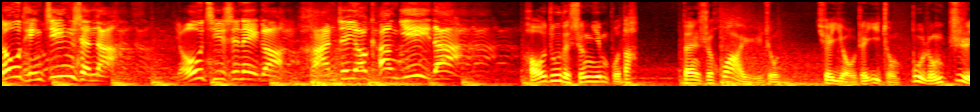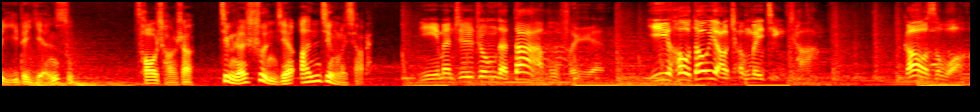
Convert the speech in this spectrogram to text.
都挺精神的。尤其是那个喊着要抗议的，豪猪的声音不大，但是话语中却有着一种不容置疑的严肃。操场上竟然瞬间安静了下来。你们之中的大部分人，以后都要成为警察。告诉我，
